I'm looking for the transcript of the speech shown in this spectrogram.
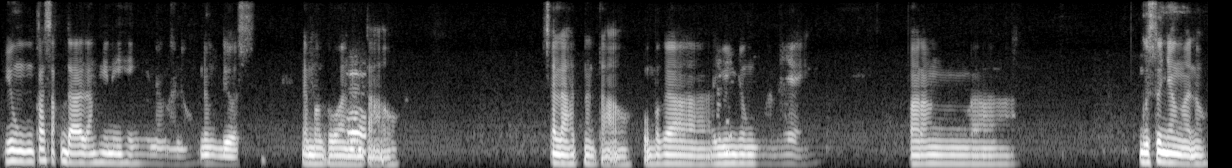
yung kasakdalang hinihingi ng ano ng Diyos na magawa ng tao sa lahat ng tao. Kumbaga yun yung ano niya eh. Parang ah, gusto niyang ano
